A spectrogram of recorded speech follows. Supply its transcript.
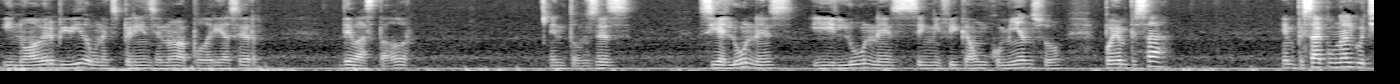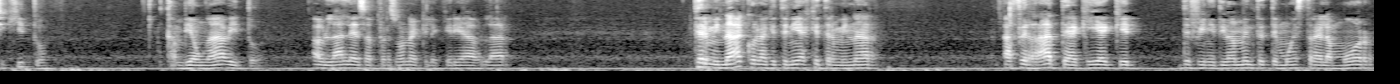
y no haber vivido una experiencia nueva podría ser devastador. Entonces, si es lunes y lunes significa un comienzo, pues empezar. Empezar con algo chiquito. Cambiar un hábito. Hablarle a esa persona que le quería hablar. Terminar con la que tenías que terminar. Aferrate a aquella que definitivamente te muestra el amor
